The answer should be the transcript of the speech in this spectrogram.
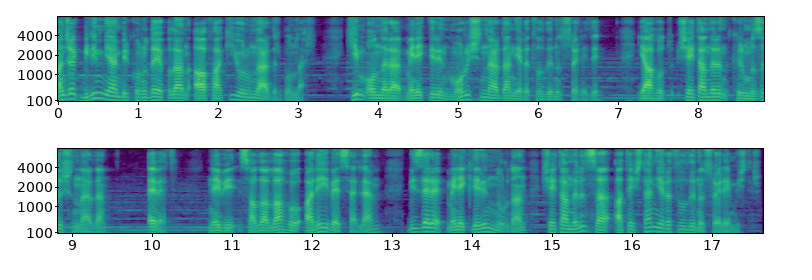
Ancak bilinmeyen bir konuda yapılan afaki yorumlardır bunlar. Kim onlara meleklerin mor ışınlardan yaratıldığını söyledi? Yahut şeytanların kırmızı ışınlardan? Evet, Nebi sallallahu aleyhi ve sellem bizlere meleklerin nurdan, şeytanlarınsa ateşten yaratıldığını söylemiştir.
